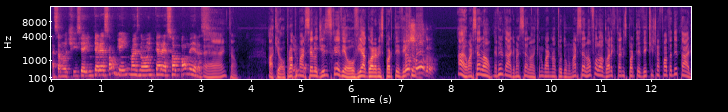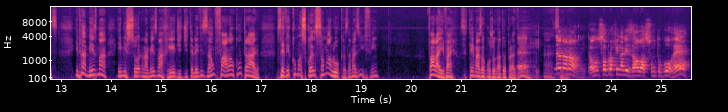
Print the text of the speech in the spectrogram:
Essa notícia interessa alguém, mas não interessa ao Palmeiras. É, então. Aqui, ó, o próprio Marcelo Dias escreveu. Ouvi agora no Sport TV. Meu que sogro! Ah, é o Marcelão, é verdade, Marcelão, é que não guarda nome todo mundo. Marcelão falou agora que tá no Sport TV que já falta detalhes. E na mesma emissora, na mesma rede de televisão, fala ao contrário. Você vê como as coisas são malucas, né? Mas enfim. Fala aí, vai. Você tem mais algum jogador para vir? É. Ah, não, não, não. Então, só para finalizar o assunto Borré,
